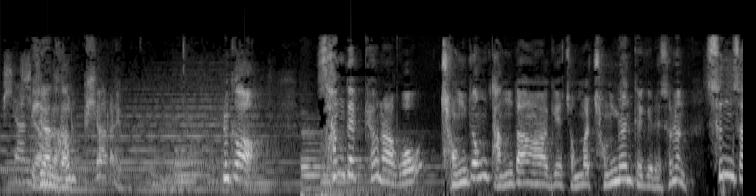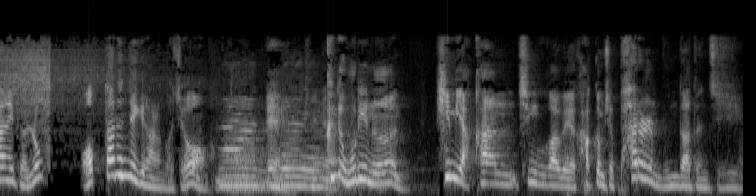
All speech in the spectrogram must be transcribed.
피한다. 그걸 피하라 이거예요. 그러니까 상대편하고 정정당당하게 정말 정면 대결에서는 승산이 별로 없다는 얘기를 하는 거죠. 예. 근데 우리는 힘이 약한 친구가 왜 가끔씩 팔을 문다든지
